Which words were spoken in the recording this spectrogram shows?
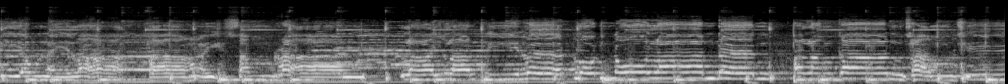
เดียวในลาพาให้สำราญลายลานปีเลิศล้นโนลานแดนอลังการช่ำชื่น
